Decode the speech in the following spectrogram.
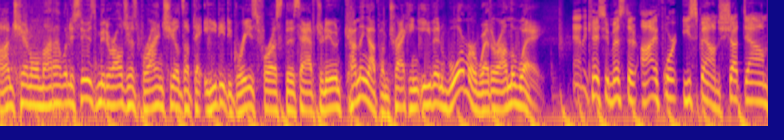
On Channel 9 Eyewitness News, meteorologist Brian Shields up to 80 degrees for us this afternoon. Coming up, I'm tracking even warmer weather on the way. And in case you missed it, I 4 eastbound shut down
